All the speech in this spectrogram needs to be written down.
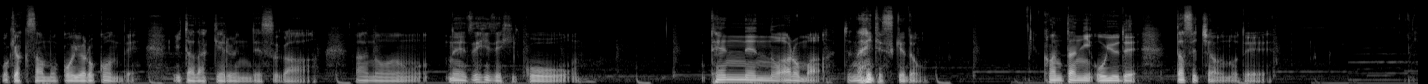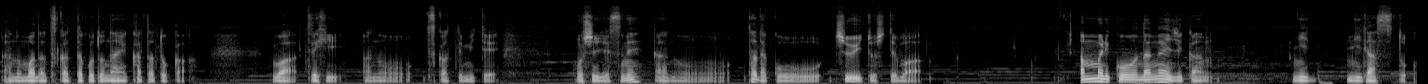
お客さんもこう喜んでいただけるんですがあのねぜひぜひこう天然のアロマじゃないですけど簡単にお湯で出せちゃうのであのまだ使ったことない方とかはぜひあの使ってみてほしいですね。あのただこう注意としてはあんまりこう長い時間に煮出すと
